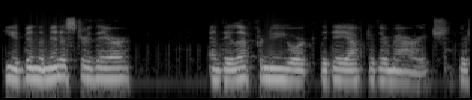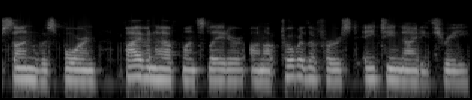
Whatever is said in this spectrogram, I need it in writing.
He had been the minister there, and they left for New York the day after their marriage. Their son was born five and a half months later on October the 1st, 1893,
